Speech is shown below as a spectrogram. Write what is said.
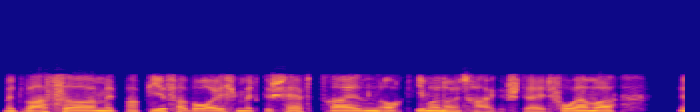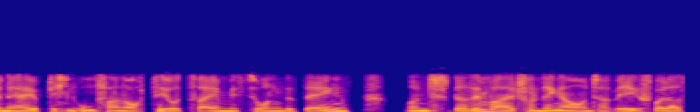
mit Wasser, mit Papierverbräuchen, mit Geschäftsreisen auch klimaneutral gestellt. Vorher haben wir in erheblichen Umfang auch CO2-Emissionen gesenkt. Und da sind wir halt schon länger unterwegs, weil das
